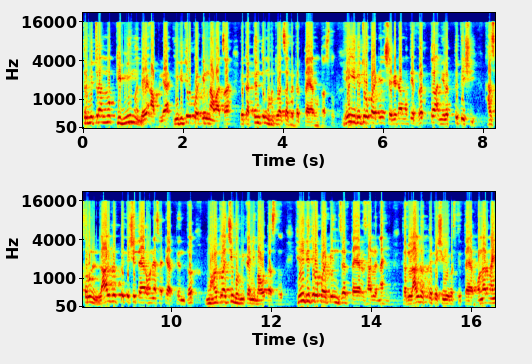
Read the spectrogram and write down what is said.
तर मित्रांनो किडनीमध्ये आपल्या इरिथ्रोपॉटिन नावाचा एक अत्यंत महत्त्वाचा घटक तयार होत असतो. हे इरिथ्रोपायटिन शरीरामध्ये रक्त आणि रक्तपेशी खास करून लाल रक्तपेशी तयार होण्यासाठी अत्यंत महत्वाची भूमिका निभावत असतं. हे इरिथ्रोपॉटिन जर तयार झालं नाही तर लाल रक्तपेशी व्यवस्थित तयार होणार नाही.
